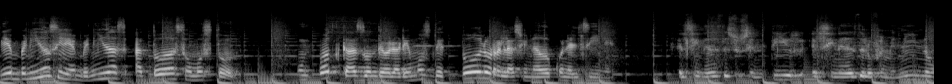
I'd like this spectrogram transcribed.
Bienvenidos y bienvenidas a Todas Somos Todo, un podcast donde hablaremos de todo lo relacionado con el cine. El cine desde su sentir, el cine desde lo femenino,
